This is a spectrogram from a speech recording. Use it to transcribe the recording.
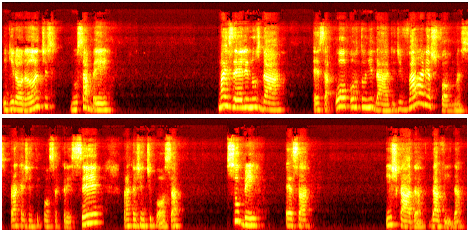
Ignorantes no saber. Mas ele nos dá essa oportunidade de várias formas para que a gente possa crescer, para que a gente possa subir essa escada da vida.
